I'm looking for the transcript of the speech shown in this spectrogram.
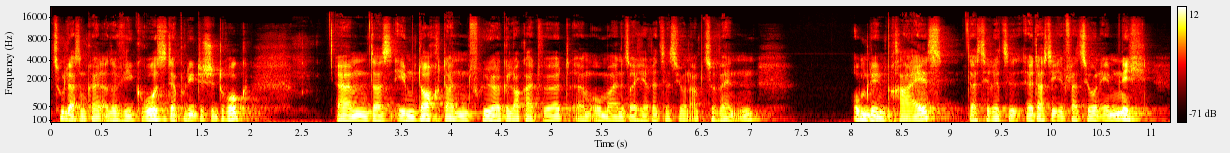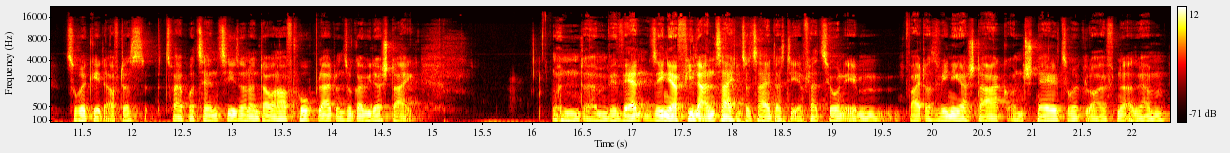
zulassen können? Also wie groß ist der politische Druck, ähm, dass eben doch dann früher gelockert wird, ähm, um eine solche Rezession abzuwenden, um den Preis, dass die, Reze äh, dass die Inflation eben nicht zurückgeht auf das 2%-Ziel, sondern dauerhaft hoch bleibt und sogar wieder steigt. Und ähm, wir werden, sehen ja viele Anzeichen zurzeit, dass die Inflation eben weitaus weniger stark und schnell zurückläuft. Ne? Also wir haben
